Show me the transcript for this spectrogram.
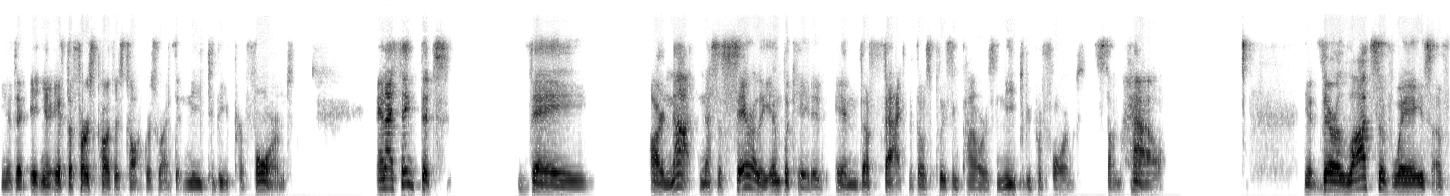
you know, that you know, if the first part of this talk was right, that need to be performed? And I think that they are not necessarily implicated in the fact that those policing powers need to be performed somehow. You know, there are lots of ways of,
